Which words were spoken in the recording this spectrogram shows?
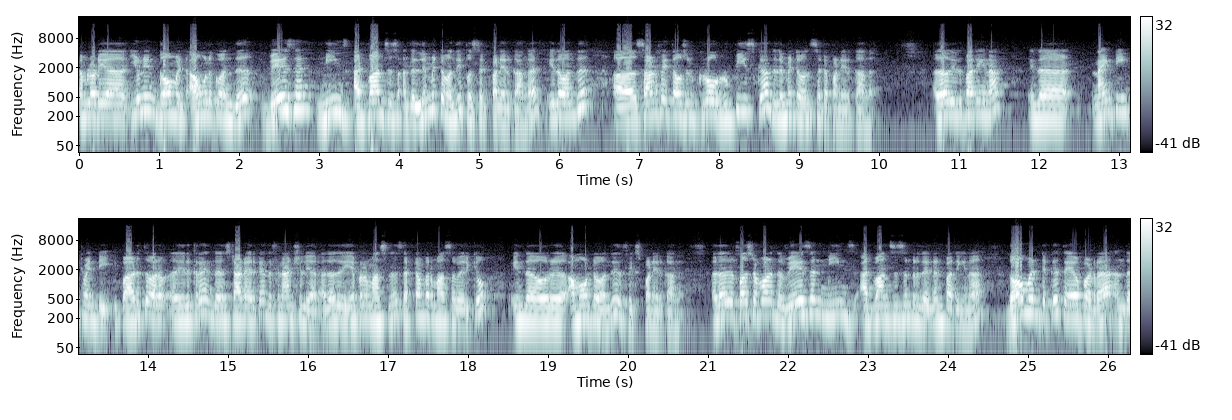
நம்மளுடைய யூனியன் கவர்மெண்ட் அவங்களுக்கு வந்து வேஸ் அண்ட் மீன்ஸ் அட்வான்சஸ் அந்த லிமிட்டை வந்து இப்போ செட் பண்ணியிருக்காங்க இதை வந்து செவன்டி ஃபைவ் தௌசண்ட் க்ரோ ருபீஸ்க்கு அந்த லிமிட்டை வந்து செட்டப் பண்ணியிருக்காங்க அதாவது இது பார்த்தீங்கன்னா இந்த நைன்டீன் டுவெண்ட்டி இப்போ அடுத்து வர இருக்கிற இந்த ஸ்டார்ட் ஆயிருக்க இந்த ஃபினான்ஷியல் இயர் அதாவது ஏப்ரல் மாதத்துலேருந்து செப்டம்பர் மாதம் வரைக்கும் இந்த ஒரு அமௌண்ட்டை வந்து ஃபிக்ஸ் பண்ணியிருக்காங்க அதாவது ஃபர்ஸ்ட் ஆஃப் ஆல் இந்த வேஸ் அண்ட் மீன்ஸ் அட்வான்சஸ்ன்றது என்னன்னு பார்த்தீங்கன்னா கவர்மெண்ட்டுக்கு தேவைப்படுற அந்த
